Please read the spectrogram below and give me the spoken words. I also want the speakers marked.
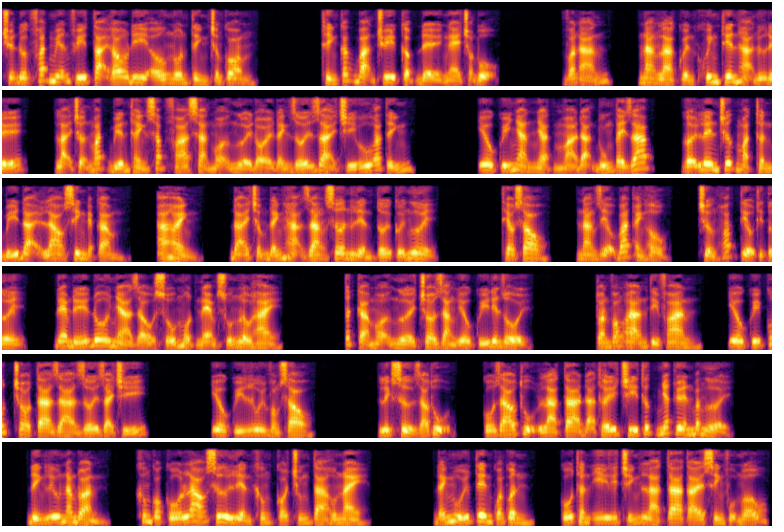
Speaker 1: Chuyện được phát miễn phí tại audio nôn tình.com. Thỉnh các bạn truy cập để nghe trọn bộ. Văn án, nàng là quyền khuynh thiên hạ nữ đế, lại trợn mắt biến thành sắp phá sản mọi người đòi đánh giới giải trí ưu ác tính. Yêu quý nhàn nhạt mà đạn búng tay giáp, gợi lên trước mặt thần bí đại lao sinh đẹp cảm, A hành, đại chấm đánh hạ Giang Sơn liền tới cưới ngươi. Theo sau, nàng rượu bát ảnh hậu, trường hoắc tiểu thị tươi, đem đế đô nhà giàu số 1 ném xuống lầu 2. Tất cả mọi người cho rằng yêu quý điên rồi. Toàn vong án tỷ phan, yêu quý cút cho ta ra giới giải trí. Yêu quý lui vòng sau. Lịch sử giáo thụ, cố giáo thụ là ta đã thấy tri thức nhất duyên bác người. Đỉnh lưu nam đoàn, không có cố lao sư liền không có chúng ta hôm nay. Đánh mũi tên quan quân, cố thần y chính là ta tái sinh phụ mẫu.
